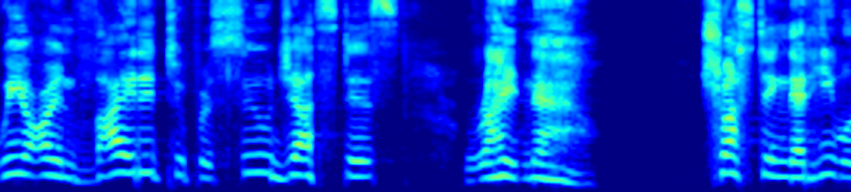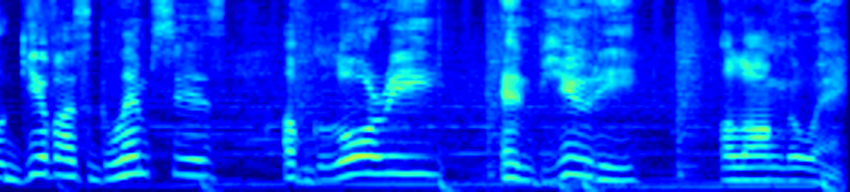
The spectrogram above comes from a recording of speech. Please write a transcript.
We are invited to pursue justice right now, trusting that He will give us glimpses of glory and beauty along the way.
